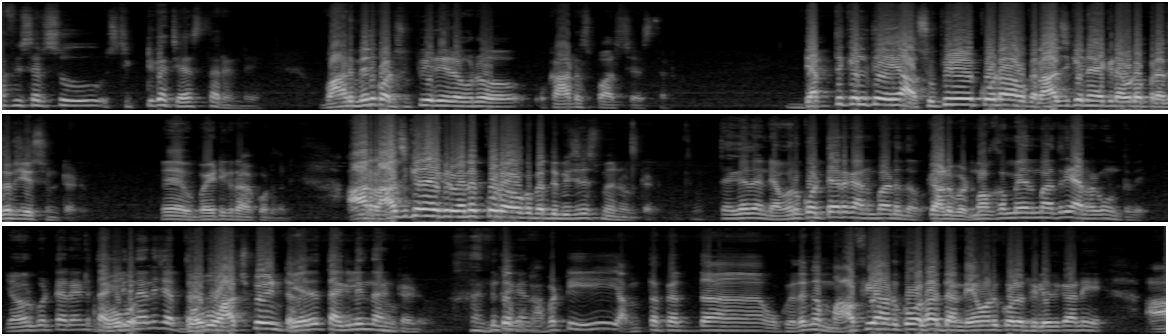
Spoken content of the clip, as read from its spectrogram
ఆఫీసర్స్ స్ట్రిక్ట్గా చేస్తారండి. వాడి మీద వాడు సుపీరియర్ ఎవరో ఒక ఆర్డర్స్ పాస్ చేస్తాడు. డెప్త్కి వెళ్తే ఆ సుపీరియర్ కూడా ఒక రాజకీయ నాయకుడు ఎవడో ప్రెజర్ చేసి ఉంటాడు. ఏ బయటికి రాకూడదని. ఆ రాజకీయ నాయకుడు వెనక్కి కూడా ఒక పెద్ద బిజినెస్ మ్యాన్ ఉంటాడు. తెగదండి. ఎవరు కొట్టారో కనబడదు. కనబడు ముఖం మీద మాత్రం ఎర్రగా ఉంటది. ఎవరు కొట్టారంటే తగిలిందని చెప్తాడు. ఉంటాడు ఏదో తగిలింది అంటాడు. కాబట్టి అంత పెద్ద ఒక విధంగా మాఫియా అనుకోవాలా? దాన్ని ఏమనుకోవాలో తెలియదు కానీ ఆ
